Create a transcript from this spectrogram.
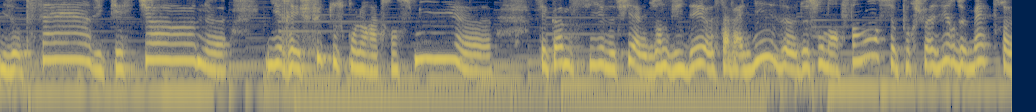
Ils observent, ils questionnent, euh, ils réfutent tout ce qu'on leur a transmis. c'est comme si notre fille avait besoin de vider sa valise de son enfance pour choisir de mettre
